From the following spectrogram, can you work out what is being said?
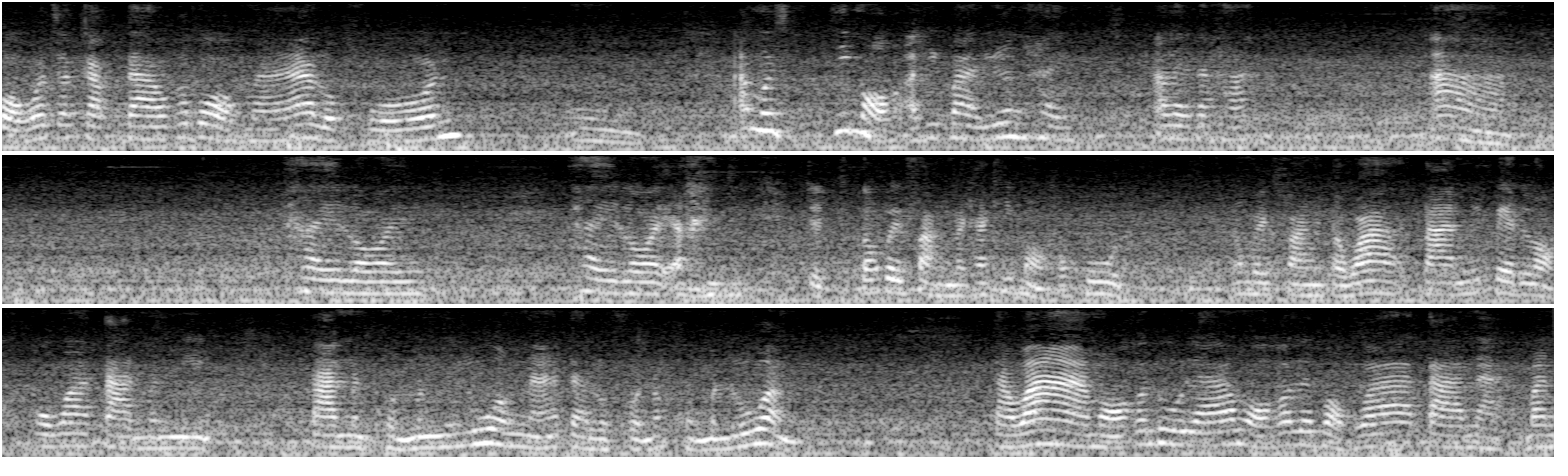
บอกว่าจะกลับดาวก็บอกมาหลบฝนอืมอะเมื่อที่หมออธิบายเรื่องไฮอะไรนะคะ อ่า ไทรอยไทรอยอะไรเดี๋ยวต้องไปฟังนะคะที่หมอเขาพูด ต้องไปฟังแต่ว่าตาลไม่เป็นหรอก เพราะว่าตาลมันมีตาลมันขนมันไม่ร่วงนะ แต่หลบฝนน่ะขนมันร่วง แต่ว่าหมอก็ดูแล้ว หมอก็เลยบอกว่าตาลอะ มัน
